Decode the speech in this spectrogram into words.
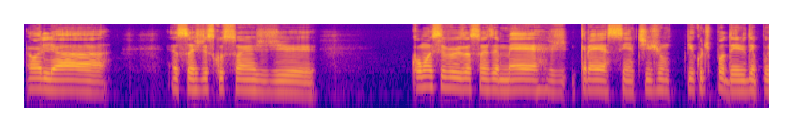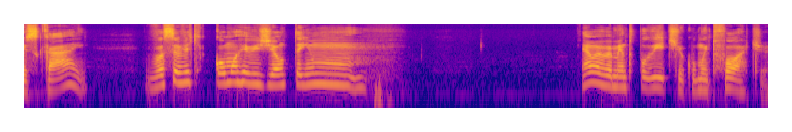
a olhar essas discussões de como as civilizações emergem, crescem, atingem um pico de poder e depois caem, você vê que como a religião tem um é um elemento político muito forte.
